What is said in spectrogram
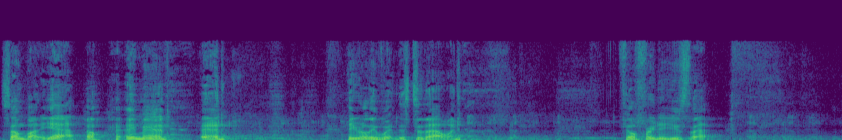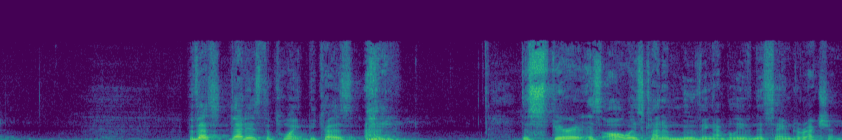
Somebody, yeah. Oh, amen, Ed. He really witnessed to that one. Feel free to use that. But that's, that is the point because the Spirit is always kind of moving, I believe, in the same direction.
